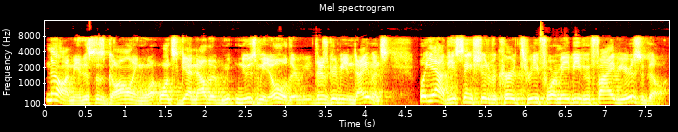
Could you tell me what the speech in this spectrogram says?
No, I mean, this is galling. Once again, now the news media, oh, there, there's going to be indictments. Well, yeah, these things should have occurred three, four, maybe even five years ago.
